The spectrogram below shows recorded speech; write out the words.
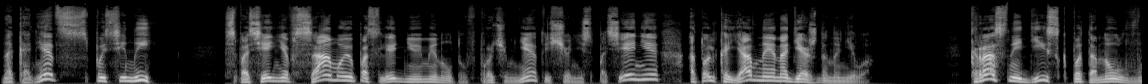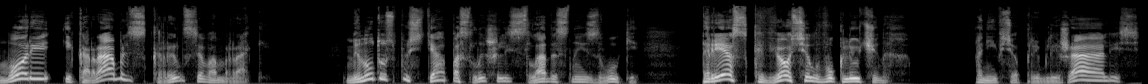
Наконец спасены. Спасение в самую последнюю минуту. Впрочем, нет, еще не спасение, а только явная надежда на него. Красный диск потонул в море, и корабль скрылся во мраке. Минуту спустя послышались сладостные звуки. Треск весел в уключенных. Они все приближались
